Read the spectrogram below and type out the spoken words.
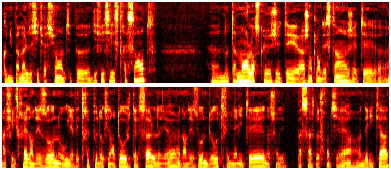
connu pas mal de situations un petit peu difficiles, stressantes. Euh, notamment lorsque j'étais agent clandestin, j'étais euh, infiltré dans des zones où il y avait très peu d'occidentaux, j'étais le seul d'ailleurs, et dans des zones de haute criminalité, sur des passages de frontières délicats.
